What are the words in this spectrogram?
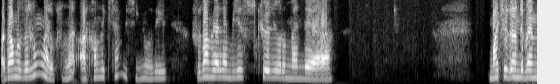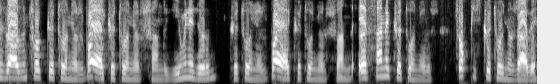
Adamın zırhı mı var yoksa? Arkamdaki sen misin? Yok değil. Şuradan bir yerden biri sıkıyor diyorum ben de ya. Maçı döndürmemiz lazım. Çok kötü oynuyoruz. Baya kötü oynuyoruz şu anda. Yemin ediyorum kötü oynuyoruz. Baya kötü oynuyoruz şu anda. Efsane kötü oynuyoruz. Çok pis kötü oynuyoruz abi.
